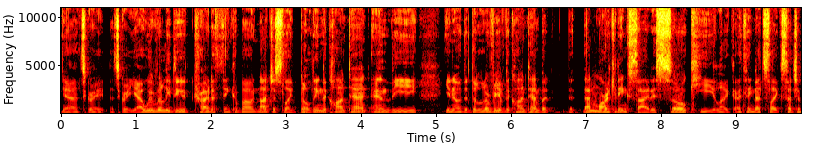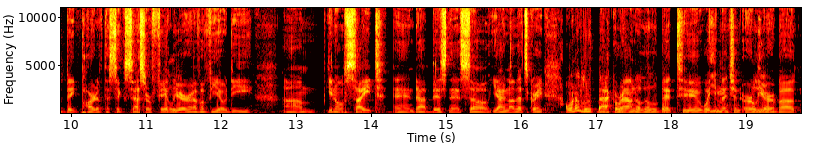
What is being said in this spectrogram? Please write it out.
Yeah, that's great. That's great. Yeah, we really do try to think about not just like building the content and the, you know, the delivery of the content, but th- that marketing side is so key. Like, I think that's like such a big part of the success or failure of a VOD, um, you know, site and uh, business. So, yeah, no, that's great. I want to loop back around a little bit to what you mentioned earlier about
